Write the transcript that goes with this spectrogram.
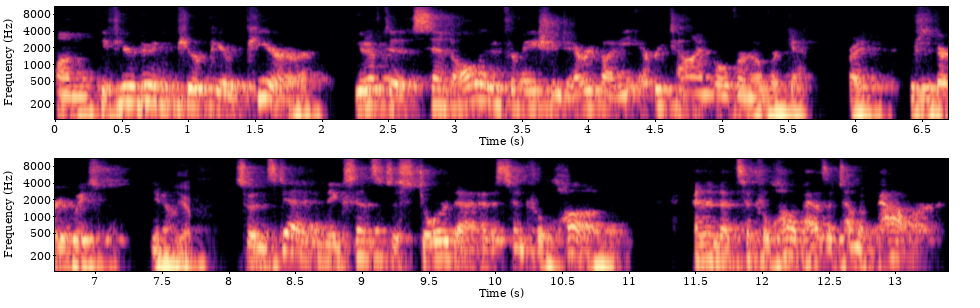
Um, if you're doing peer peer to peer, you'd have to send all that information to everybody every time over and over again, right? Which is very wasteful, you know. Yep. So instead, it makes sense to store that at a central hub, and then that central hub has a ton of power,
